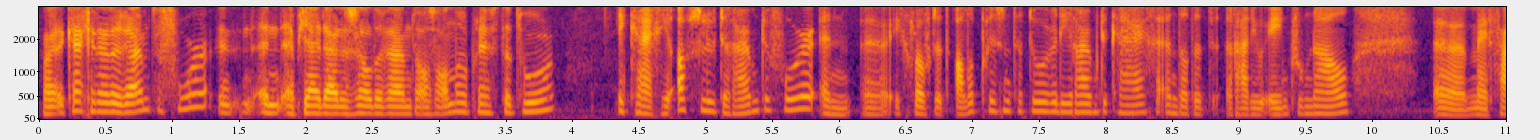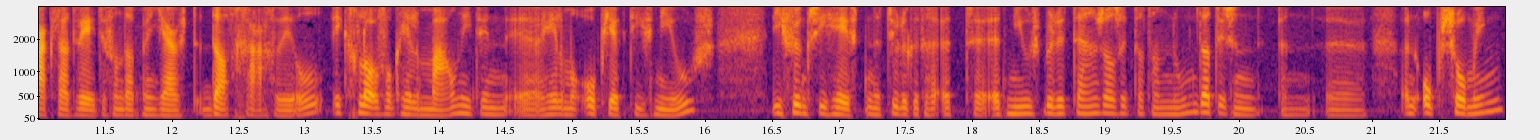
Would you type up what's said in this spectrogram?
Maar krijg je daar de ruimte voor? En, en heb jij daar dezelfde ruimte als andere presentatoren? Ik krijg hier absoluut de ruimte voor. En uh, ik geloof dat alle presentatoren die ruimte krijgen. En dat het Radio 1-journaal uh, mij vaak laat weten van dat men juist dat graag wil. Ik geloof ook helemaal niet in uh, helemaal objectief nieuws. Die functie heeft natuurlijk het, het, het, nieuwsbulletin, zoals ik dat dan noem. Dat is een, een, een opsomming.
